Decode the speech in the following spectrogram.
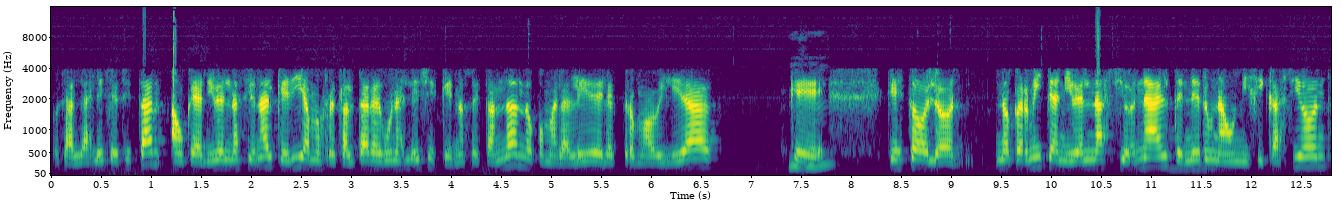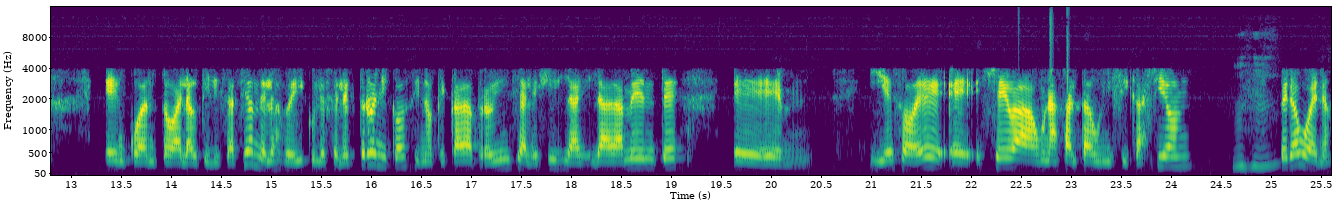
O sea, las leyes están, aunque a nivel nacional queríamos resaltar algunas leyes que no se están dando, como la ley de electromovilidad, que, que esto lo, no permite a nivel nacional tener una unificación en cuanto a la utilización de los vehículos electrónicos, sino que cada provincia legisla aisladamente eh, y eso eh, eh, lleva a una falta de unificación. Pero bueno,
